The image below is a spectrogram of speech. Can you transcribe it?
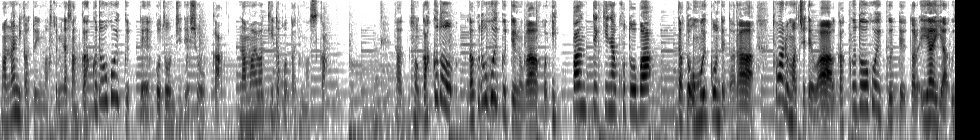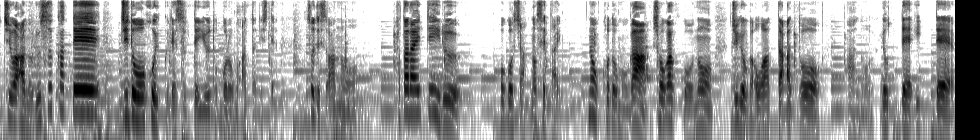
まあ、何かと言いますと皆さん学童保育ってご存知でしょうか？名前は聞いたことありますか？その学童学童保育っていうのがこう一般的な言葉だと思い込んでたらとある町では学童保育って言ったらいやいやうちはあの留守家庭児童保育ですっていうところもあったりして。そうです。あの働いている保護者の世帯の子供が小学校の授業が終わった後あの寄って行って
